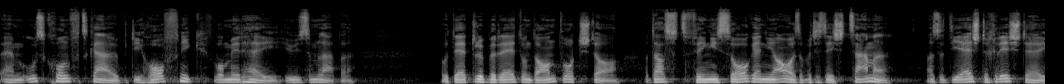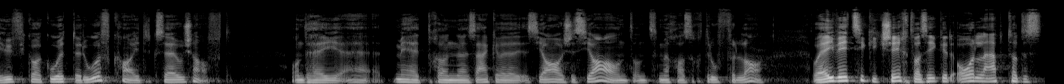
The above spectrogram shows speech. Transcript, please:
ähm, Auskunft zu geben über die Hoffnung, die wir haben in unserem Leben. Und darüber reden und Antwort stehen. Und das finde ich so genial. Also, aber das ist zusammen. Also die ersten Christen haben häufig einen guten Ruf in der Gesellschaft. Und haben, äh, man konnte sagen, ein Ja ist ein Ja und, und man kann sich darauf verlassen. Und eine witzige Geschichte, was ich erlebt habe, das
